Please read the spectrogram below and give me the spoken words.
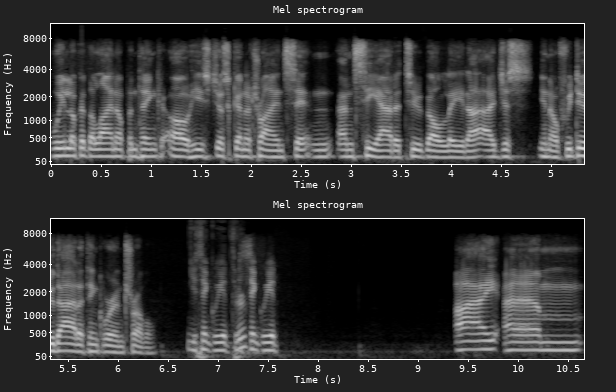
we look at the lineup and think, oh, he's just going to try and sit and, and see out a two goal lead. I, I, just, you know, if we do that, I think we're in trouble. You think we get through? I think we. Get- I am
